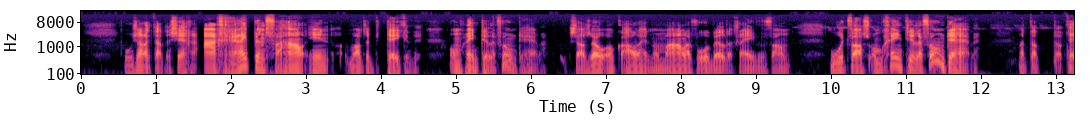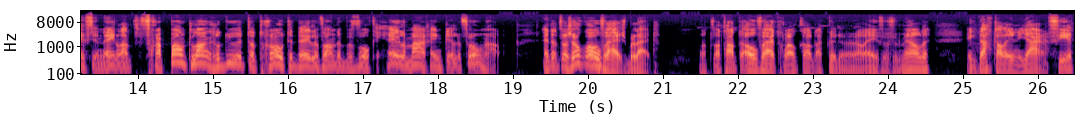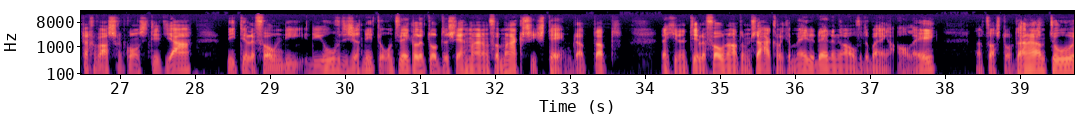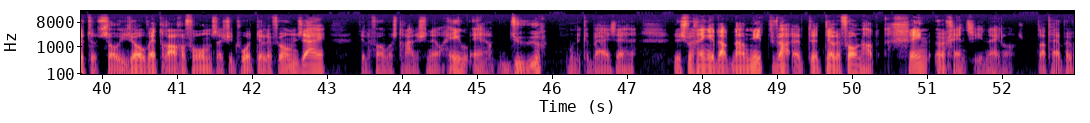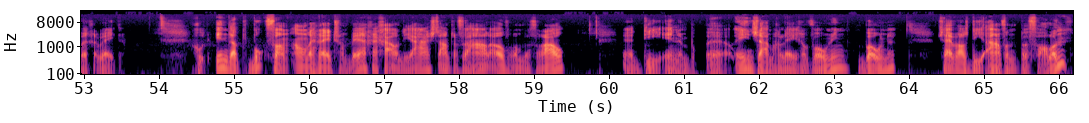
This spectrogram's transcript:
hoe zal ik dat eens zeggen, aangrijpend verhaal in wat het betekende om geen telefoon te hebben. Ik zal zo ook allerlei normale voorbeelden geven van hoe het was om geen telefoon te hebben. Want dat, dat heeft in Nederland frappant lang geduurd dat grote delen van de bevolking helemaal geen telefoon hadden. En dat was ook overheidsbeleid. Want wat had de overheid geloof ik al, dat kunnen we wel even vermelden. Ik dacht al in de jaren 40 was geconstateerd, ja, die telefoon die, die hoefde zich niet te ontwikkelen tot een, zeg maar, een vermaakssysteem. Dat, dat, dat je een telefoon had om zakelijke mededelingen over te brengen. Alleen, dat was tot daaraan toe. Het, sowieso werd er al gefronst als je het woord telefoon zei. Telefoon was traditioneel heel erg duur, moet ik erbij zeggen. Dus we gingen dat nou niet. De telefoon had geen urgentie in Nederland. Dat hebben we geweten. Goed, in dat boek van Annegreet van Bergen, Gouden Jaren, staat een verhaal over een mevrouw. Eh, die in een uh, eenzaam gelegen woning woonde. Zij was die avond bevallen.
